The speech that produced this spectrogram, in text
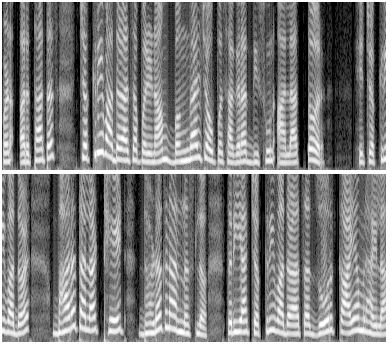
पण अर्थातच चक्रीवादळाचा परिणाम बंगालच्या उपसागरात दिसून आला तर हे चक्रीवादळ भारताला थेट धडकणार नसलं तरी या चक्रीवादळाचा जोर कायम राहिला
